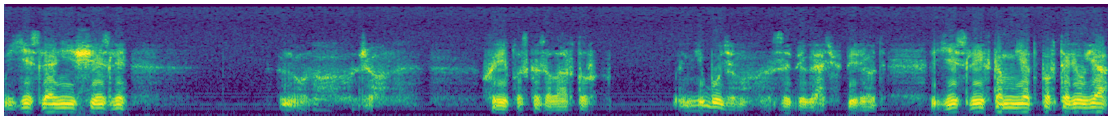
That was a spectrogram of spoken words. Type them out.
если они исчезли... Ну, ну, Джон, хрипло сказал Артур, не будем забегать вперед. Если их там нет, повторил я,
